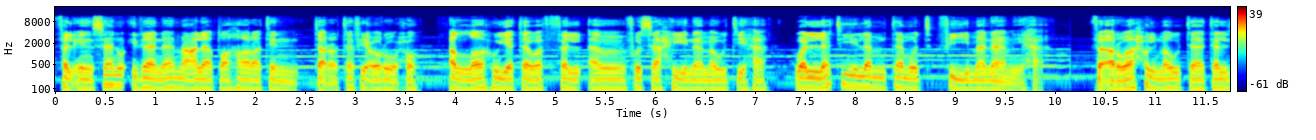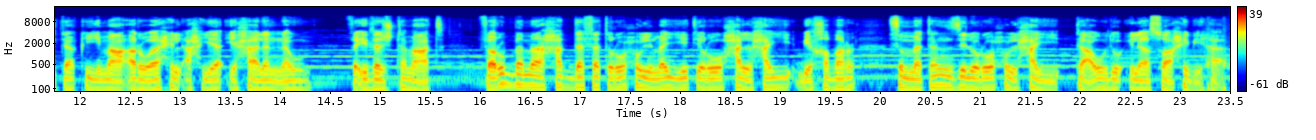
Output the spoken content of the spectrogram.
فالإنسان إذا نام على طهارة ترتفع روحه الله يتوفى الأنفس حين موتها والتي لم تمت في منامها. فأرواح الموتى تلتقي مع أرواح الأحياء حال النوم. فإذا اجتمعت فربما حدثت روح الميت روح الحي بخبر ثم تنزل روح الحي تعود إلى صاحبها.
